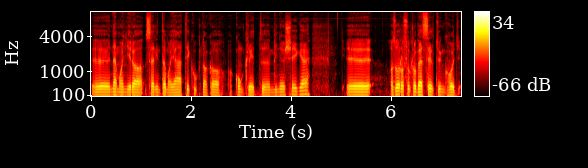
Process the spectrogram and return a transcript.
ö, nem annyira szerintem a játékuknak a, a konkrét minősége. Az oroszokról beszéltünk, hogy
